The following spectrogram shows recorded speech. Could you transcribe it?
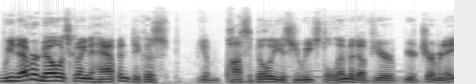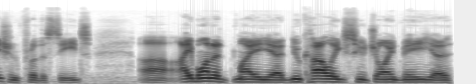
we never know what's going to happen because you know, possibility is you reach the limit of your, your germination for the seeds. Uh, I wanted my uh, new colleagues who joined me uh,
